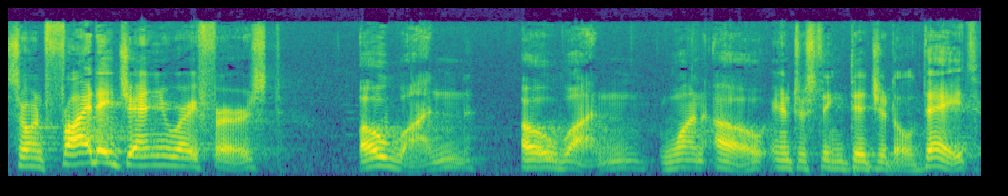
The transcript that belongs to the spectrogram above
So on Friday, January 1st, 01, 01, 10, interesting digital date,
